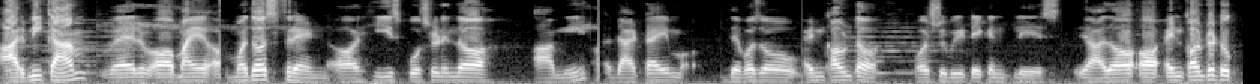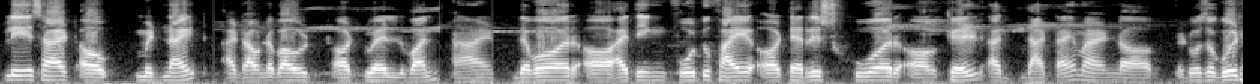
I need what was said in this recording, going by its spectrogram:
army camp where uh, my uh, mother's friend, uh, he's posted in the army. At that time, there was a encounter was to be taken place. Yeah, the uh, encounter took place at uh, midnight at around about uh, 12 1 and there were uh, I think 4 to 5 uh, terrorists who were uh, killed at that time and uh, it was a good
